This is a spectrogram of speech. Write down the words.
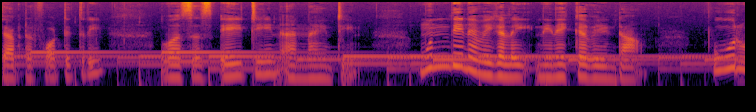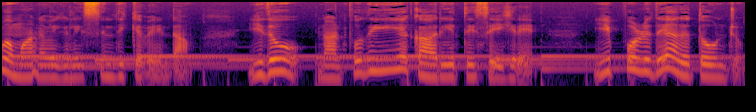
chapter forty three verses eighteen and nineteen முந்தினவைகளை நினைக்க வேண்டாம் பூர்வமானவைகளை சிந்திக்க வேண்டாம். இதோ நான் புதிய காரியத்தை செய்கிறேன். இப்பொழுதே அது தோன்றும்.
